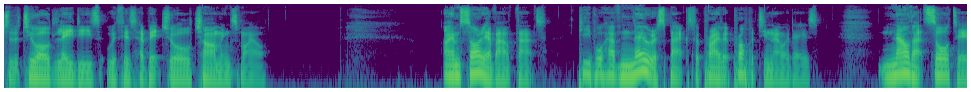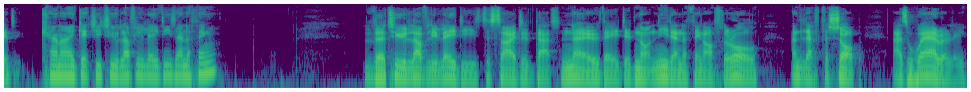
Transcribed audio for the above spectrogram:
to the two old ladies with his habitual charming smile. I am sorry about that. People have no respect for private property nowadays. Now that's sorted, can I get you two lovely ladies anything? The two lovely ladies decided that no, they did not need anything after all, and left the shop as warily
